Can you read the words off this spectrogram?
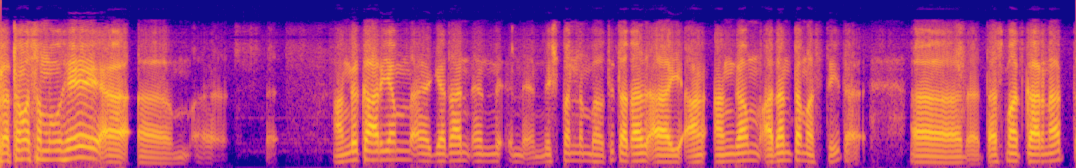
प्रथमसमूहे अङ्गकार्यं यदा निष्पन्नं भवति, तदा अङ्गम् अदन्तम् अस्ति तस्मात् कारणात्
